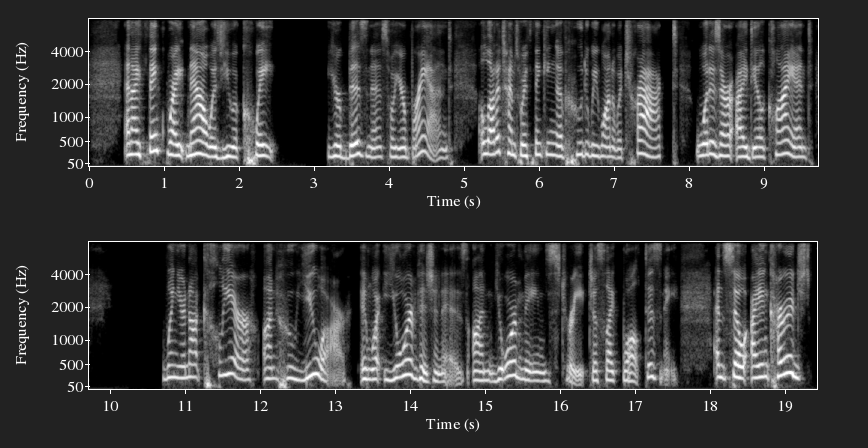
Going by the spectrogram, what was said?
And I think right now, as you equate your business or your brand, a lot of times we're thinking of who do we want to attract? What is our ideal client? When you're not clear on who you are and what your vision is on your main street, just like Walt Disney. And so I encouraged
